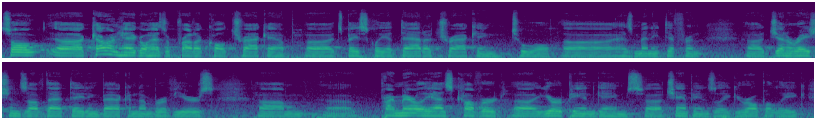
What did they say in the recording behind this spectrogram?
So, uh, ChyronHego has a product called TRACAB. Uh, it's basically a data tracking tool. Uh, has many different uh, generations of that, dating back a number of years. Um, uh, primarily has covered uh, European games, Champions League, Europa League.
